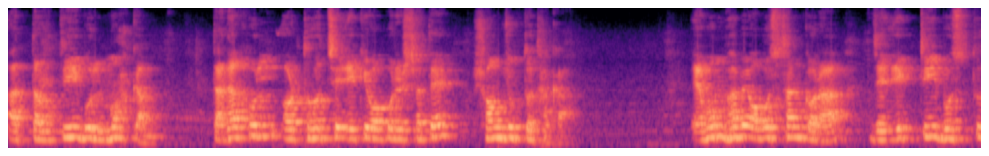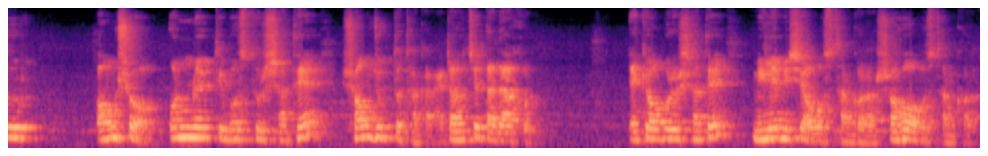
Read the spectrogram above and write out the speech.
আত্মারতিবুল মুহকাম তাদাখুল অর্থ হচ্ছে একে অপরের সাথে সংযুক্ত থাকা। এমনভাবে অবস্থান করা যে একটি বস্তুর অংশ অন্য একটি বস্তুর সাথে সংযুক্ত থাকা। এটা হচ্ছে তাদাখুল। একে অপরের সাথে মিলেমিশে অবস্থান করা, সহ অবস্থান করা।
